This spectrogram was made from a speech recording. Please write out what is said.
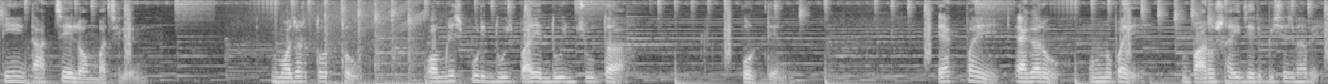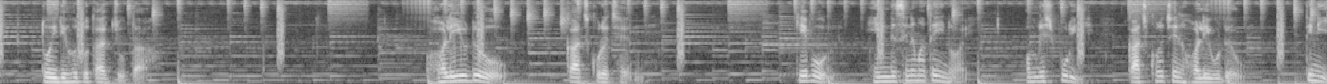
তিনি তার চেয়ে লম্বা ছিলেন। মজার তথ্য অমরেশ পুরী দুই পায়ে দুই জুতা পরতেন। এক পায়ে এগারো, অন্য পায়ে বারো সাইজের বিশেষভাবে তৈরি হতো তার জুতা। হলিউডেও কাজ করেছেন। কেবল হিন্দি সিনেমাতেই নয় অমরেশ পুরী কাজ করেছেন হলিউডেও। তিনি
